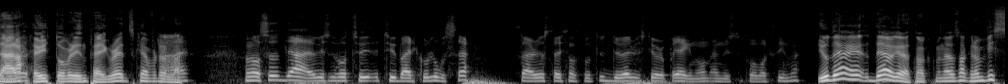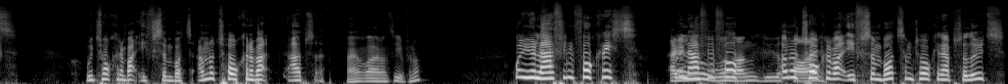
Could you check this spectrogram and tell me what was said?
det er høyt over din paygrade, skal jeg fortelle deg. Men også, det er jo hvis du får tu tuberkulose, så er det jo større sjanse for at du dør hvis du gjør det på egen hånd, enn hvis du får vaksine. Jo, det er, det er jo greit nok, men jeg snakker om hvis. We're talking about ifs and buts. I'm not talking about abs... Nei, hva er det han sier for noe? What are you laughing for, Chris? Er det laughing noen for- gang du I'm not talking about ifs and buts, I'm talking absolutes.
